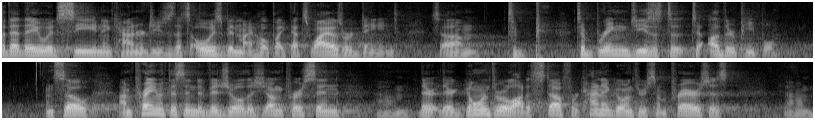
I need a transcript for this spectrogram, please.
but that they would see and encounter Jesus. That's always been my hope. Like, that's why I was ordained um, to, to bring Jesus to, to other people. And so I'm praying with this individual, this young person um, they're, they're going through a lot of stuff. We're kind of going through some prayers, just um,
